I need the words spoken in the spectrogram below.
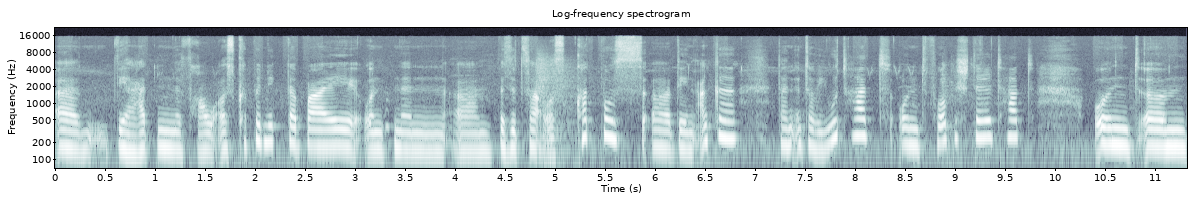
Ähm, wir hatten eine Frau aus Köpenick dabei und einen ähm, Besitzer aus Cottbus, äh, den Anke dann interviewt hat und vorgestellt hat. Und ähm,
